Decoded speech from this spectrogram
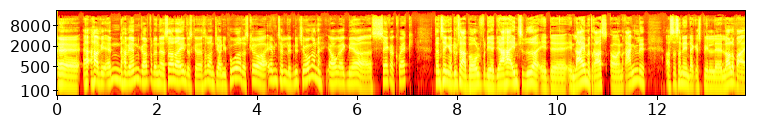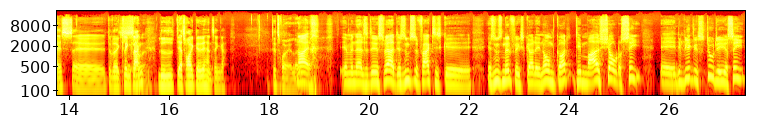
Øh, har, vi anden, har vi anden godt på den her, så er der en, der skriver, så er der en Johnny Puder, der skriver eventuelt lidt nyt til ungerne. Jeg overgår ikke mere sæk og quack. Den tænker jeg, du tager bold, fordi at jeg har indtil videre et, øh, en legemadras og en rangle, og så sådan en, der kan spille øh, lullabies, øh, du ved, kling klang Sådan. lyde. Jeg tror ikke, det er det, han tænker. Det tror jeg heller ikke. Nej. Jamen altså, det er jo svært. Jeg synes faktisk, øh, jeg synes Netflix gør det enormt godt. Det er meget sjovt at se. Øh, det er virkelig et studie i at se,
